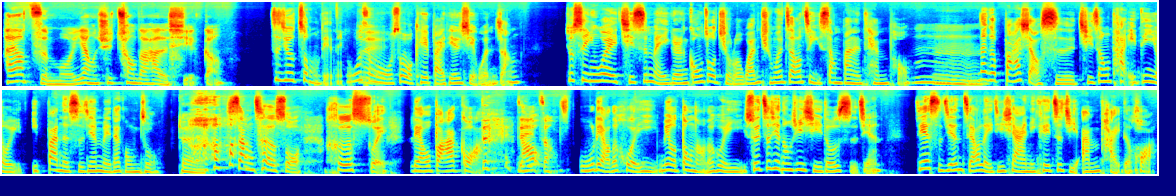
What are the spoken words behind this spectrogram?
他要怎么样去创造他的斜杠？这就重点呢。为什么我说我可以白天写文章？就是因为其实每一个人工作久了，完全会知道自己上班的 tempo。嗯，那个八小时，其中他一定有一半的时间没在工作。对，上厕所、喝水、聊八卦，然后无聊的会议、没有动脑的会议，所以这些东西其实都是时间。这些时间只要累积下来，你可以自己安排的话，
